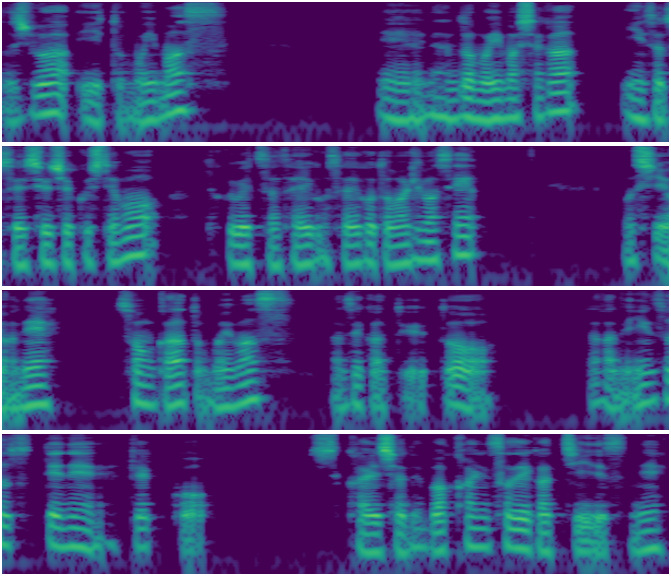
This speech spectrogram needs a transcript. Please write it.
私はいいと思います。えー、何度も言いましたが、引率で就職しても特別な待遇をされることもありません。もしはね、損かなと思います。なぜかというと、なんかね、引率ってね、結構会社で馬鹿にされがちですね。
